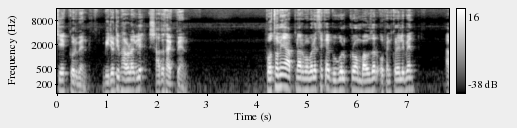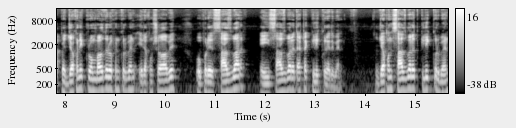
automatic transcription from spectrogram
চেক করবেন। ভিডিওটি ভালো লাগলে সাথে থাকবেন। প্রথমে আপনার মোবাইলে থেকে গুগল ক্রোম ব্রাউজার ওপেন করে নেবেন। আপনি যখনই ক্রোম ব্রাউজার ওপেন করবেন, এরকম শো হবে। উপরে সার্চ এই সার্চ একটা ক্লিক করে দেবেন। যখন সার্চ ক্লিক করবেন,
